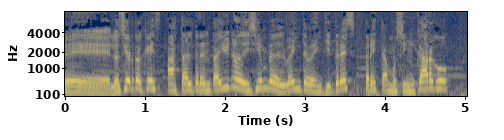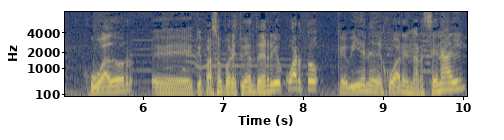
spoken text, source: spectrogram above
Eh, lo cierto es que es hasta el 31 de diciembre del 2023, préstamo sin cargo, jugador eh, que pasó por Estudiantes de Río Cuarto, que viene de jugar en Arsenal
